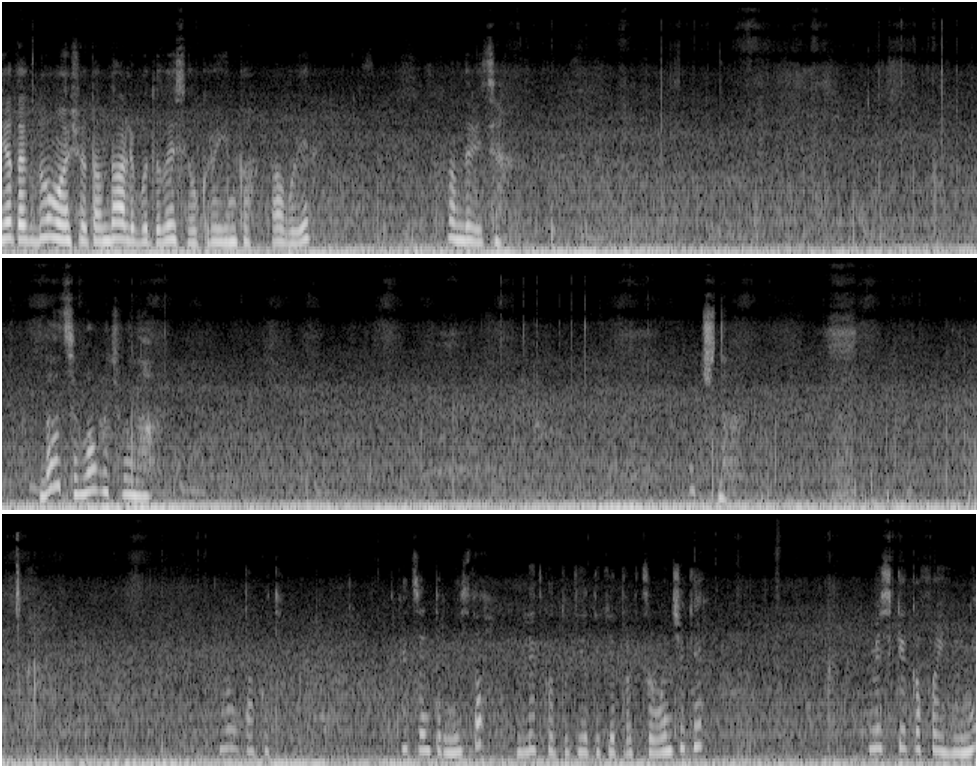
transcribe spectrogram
Я так думаю, що там далі буде Леся Українка. А ви? Вон дивіться. Да, це, мабуть, вона. Точно. Ну, так от. Такий центр міста. Влітку тут є такі атракціончики. Міське кафе Юні.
